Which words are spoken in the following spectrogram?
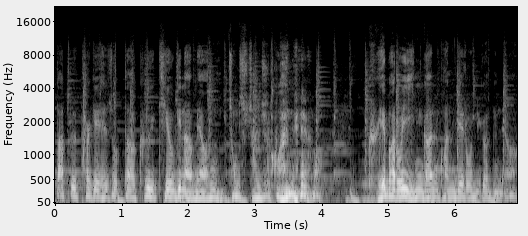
따뜻하게 해줬다 그 기억이 나면 점수 잘 줄 거 아니에요. 그게 바로 인간관계론이거든요.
